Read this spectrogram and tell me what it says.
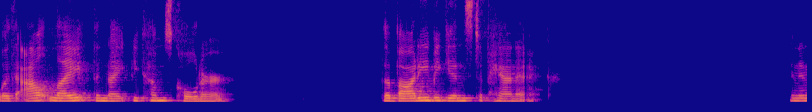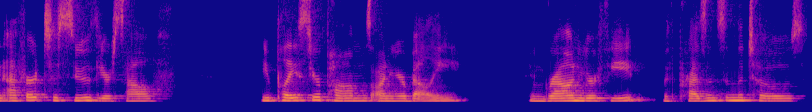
Without light, the night becomes colder. The body begins to panic. In an effort to soothe yourself, you place your palms on your belly and ground your feet with presence in the toes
